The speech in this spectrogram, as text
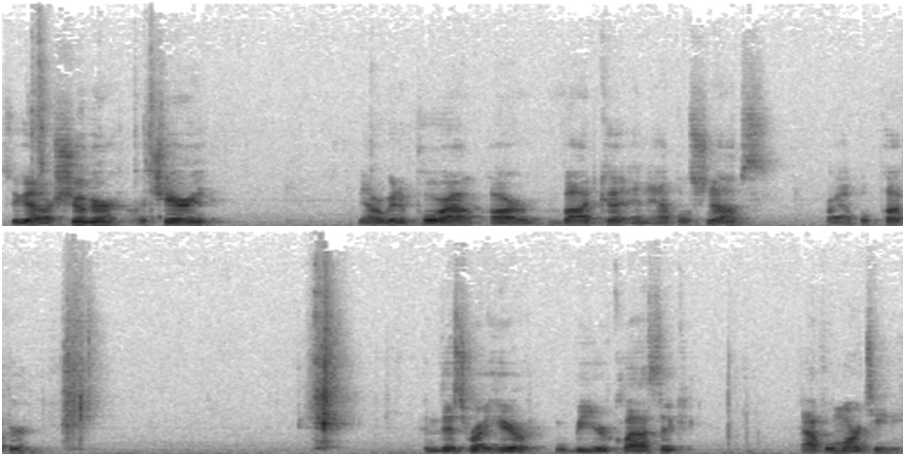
So we got our sugar, our cherry. Now we're going to pour out our vodka and apple schnapps, or apple pucker. And this right here will be your classic apple martini.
